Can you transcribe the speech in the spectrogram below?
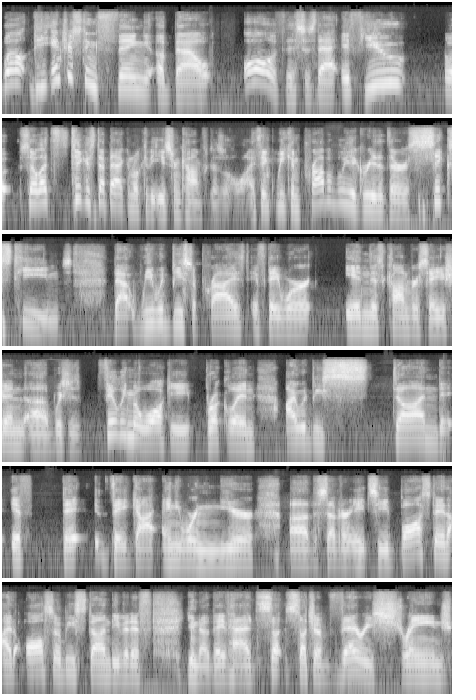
Well, the interesting thing about all of this is that if you uh, so let's take a step back and look at the Eastern Conference as a whole. I think we can probably agree that there are six teams that we would be surprised if they were in this conversation, uh, which is Philly, Milwaukee, Brooklyn. I would be stunned if they they got anywhere near uh, the seven or eight seed. Boston, I'd also be stunned, even if you know they've had su- such a very strange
